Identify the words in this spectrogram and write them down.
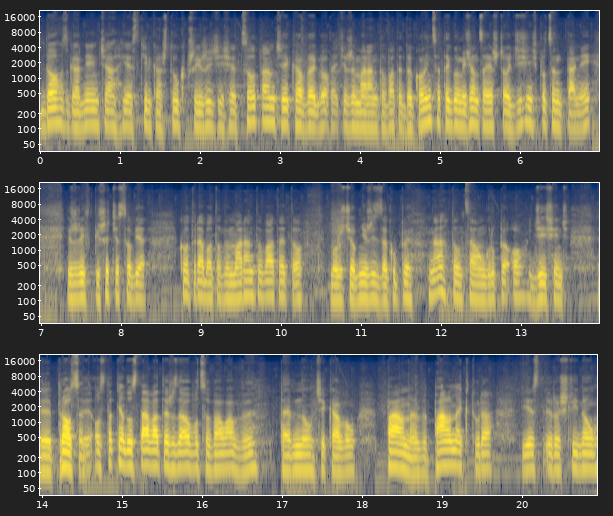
Do zgarnięcia jest kilka sztuk. Przyjrzyjcie się, co tam ciekawego. Pamiętajcie, że marantowate do końca tego miesiąca jeszcze o 10% taniej. Jeżeli wpiszecie sobie kod rabatowy marantowate, to możecie obniżyć zakupy na tą całą grupę o 10%. Ostatnia dostawa też zaowocowała w pewną ciekawą palmę. Palmę, która jest rośliną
